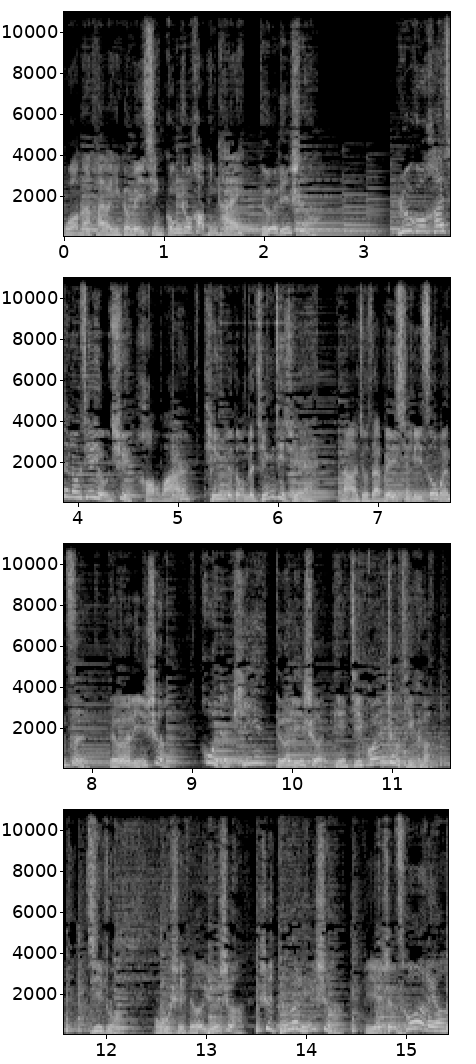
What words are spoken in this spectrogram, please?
我们还有一个微信公众号平台德林社，如果还想了解有趣、好玩、听得懂的经济学，那就在微信里搜文字“德林社”或者拼音“德林社”，点击关注即可。记住，不是德云社，是德林社，别设错了哟。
